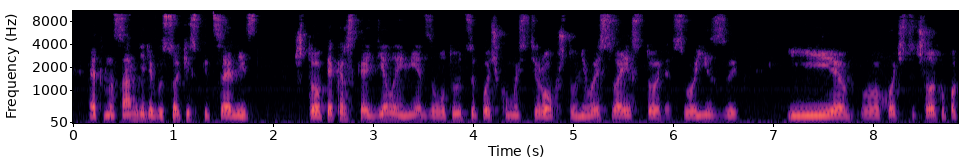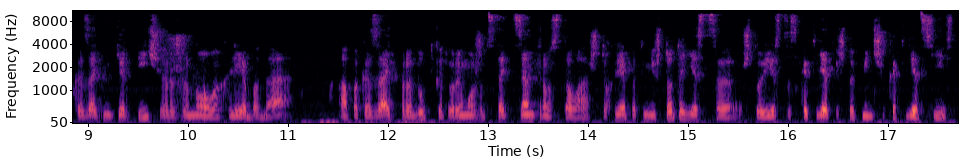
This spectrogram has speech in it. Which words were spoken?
– это на самом деле высокий специалист, что пекарское дело имеет золотую цепочку мастеров, что у него есть своя история, свой язык. И э, хочется человеку показать не кирпич ржаного хлеба, да, а показать продукт, который может стать центром стола. Что хлеб это не что-то естся, что естся с котлеты, что меньше котлет съесть,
